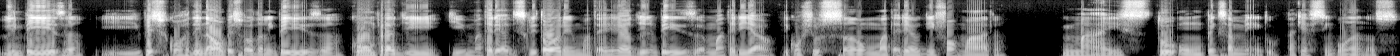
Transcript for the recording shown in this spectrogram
limpeza e coordenar o pessoal da limpeza, compra de, de material de escritório, material de limpeza, material de construção, material de informática. Mas estou com um pensamento daqui a cinco anos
